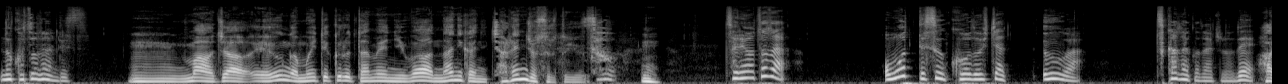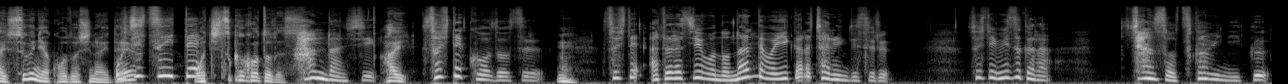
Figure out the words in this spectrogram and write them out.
のことなんです。うーん、まあじゃあ、えー運が向いてくるためには何かにチャレンジをするという。そう。うん。それをただ、思ってすぐ行動しちゃ、運はつかなくなるので、はい。すぐには行動しないで。落ち着いて落ち着くことです。判断し、はい。そして行動する。うん。そして新しいものを何でもいいからチャレンジする。そして自らチャンスをつかみに行く。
